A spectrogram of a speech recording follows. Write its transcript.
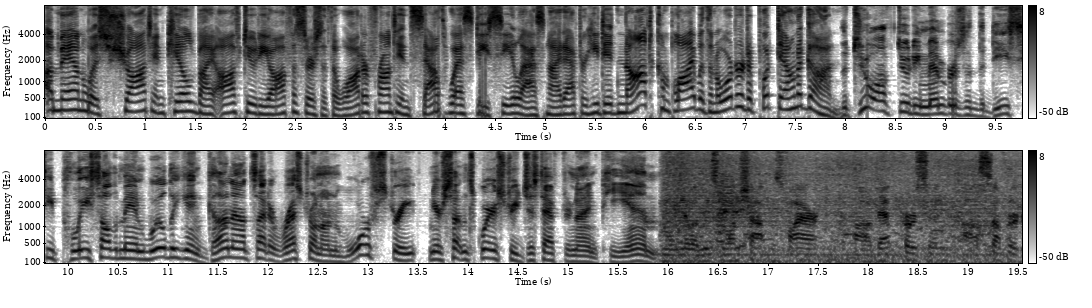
A man was shot and killed by off duty officers at the waterfront in southwest D.C. last night after he did not comply with an order to put down a gun. The two off duty members of the D.C. police saw the man wielding a gun outside a restaurant on Wharf Street near Sutton Square Street just after 9 p.m. We know at least one shot was fired. Uh, that person uh, suffered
